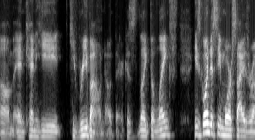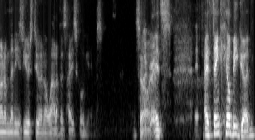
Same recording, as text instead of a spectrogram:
um, and can he he rebound out there because like the length, he's going to see more size around him than he's used to in a lot of his high school games. So it's, I think he'll be good.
